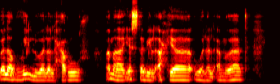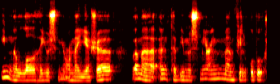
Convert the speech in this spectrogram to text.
ve le'z-zillu ve le'l-harur ve ma yestavi'l ahya ve le'l-emvat. İnallaha yusmi'u men yasha ve ma ente bimusmi'in men fil kubur.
